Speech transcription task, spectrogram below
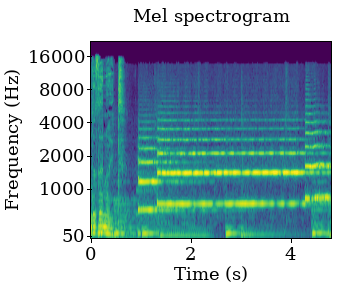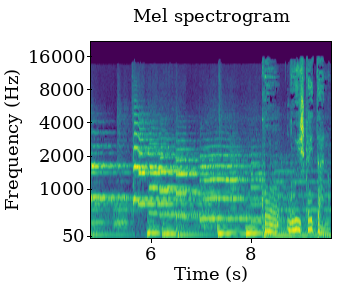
Ronda da Noite. Com Luís Caetano.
